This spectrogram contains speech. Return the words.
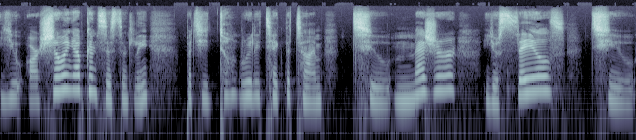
you are showing up consistently, but you don't really take the time to measure your sales, to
